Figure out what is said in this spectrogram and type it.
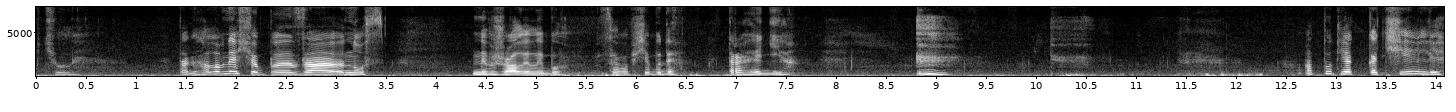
Пчоли. Так, головне, щоб е, за нос не вжалили, бо це взагалі буде трагедія. Тут як качелі.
